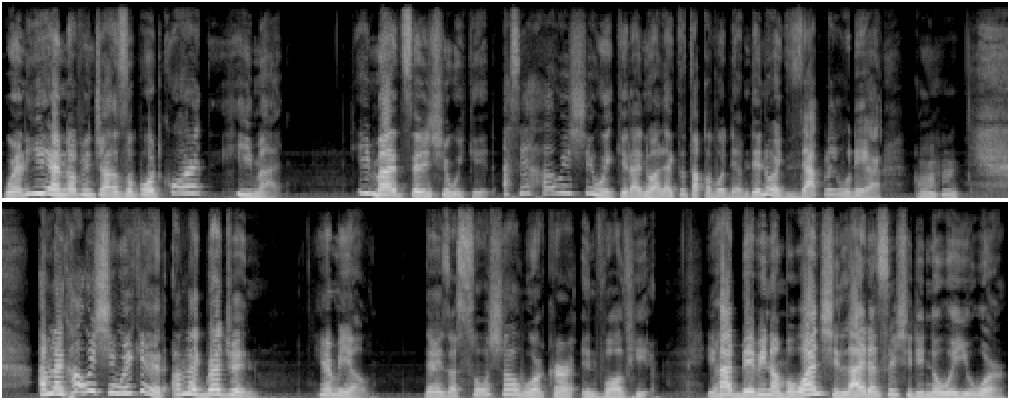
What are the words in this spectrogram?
when he end up in child support court, he mad. He might say she wicked. I say, how is she wicked? I know I like to talk about them. They know exactly who they are. Mm-hmm. I'm like, how is she wicked? I'm like, brethren, hear me out. There is a social worker involved here. You had baby number one, she lied and said she didn't know where you were.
